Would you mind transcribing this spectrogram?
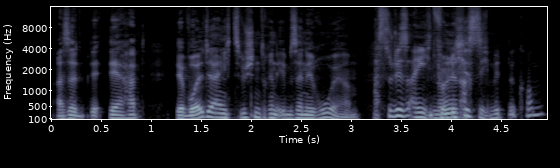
Also der, der hat, der wollte eigentlich zwischendrin eben seine Ruhe haben. Hast du das eigentlich Für mich 89 mitbekommen?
